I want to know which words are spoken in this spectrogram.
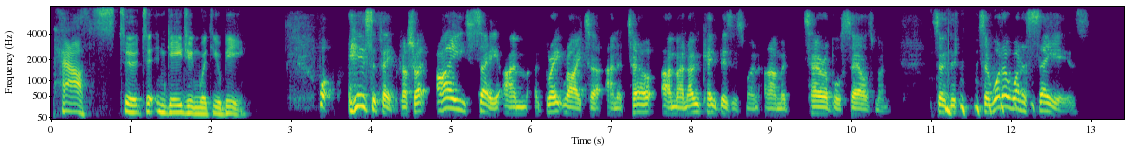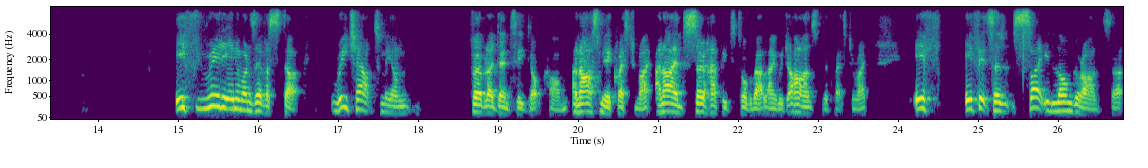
paths to to engaging with you be? Here's the thing, Josh, right? I say I'm a great writer and a ter- I'm an okay businessman and I'm a terrible salesman. So the, so what I want to say is if really anyone's ever stuck, reach out to me on verbalidentity.com and ask me a question, right? And I am so happy to talk about language. I'll answer the question, right? If if it's a slightly longer answer,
